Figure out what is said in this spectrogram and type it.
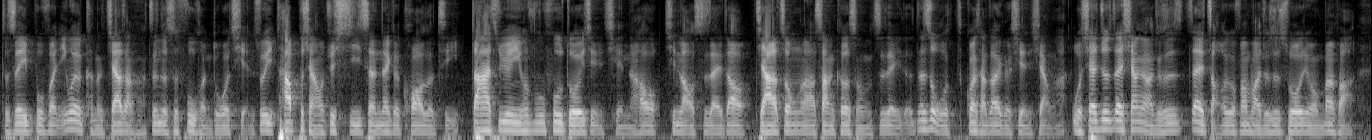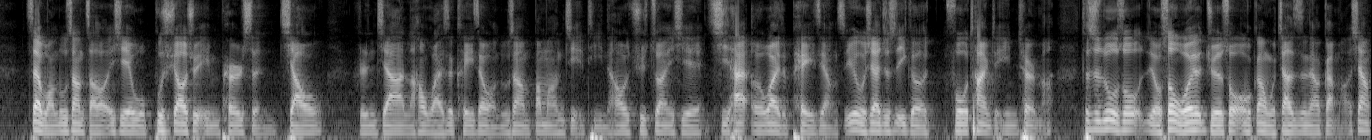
的这一部分，因为可能家长真的是付很多钱，所以他不想要去牺牲那个 quality，但还是愿意会付付多一点钱，然后请老师来到家中啊上课什么之类的。但是我观察到一个现象啊，我现在就在香港，就是在找一个方法，就是说有没有办法。在网络上找到一些我不需要去 in person 教人家，然后我还是可以在网络上帮忙解题，然后去赚一些其他额外的 pay 这样子。因为我现在就是一个 full time 的 intern 嘛。但是如果说有时候我会觉得说，我干我假日真的要干嘛？像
